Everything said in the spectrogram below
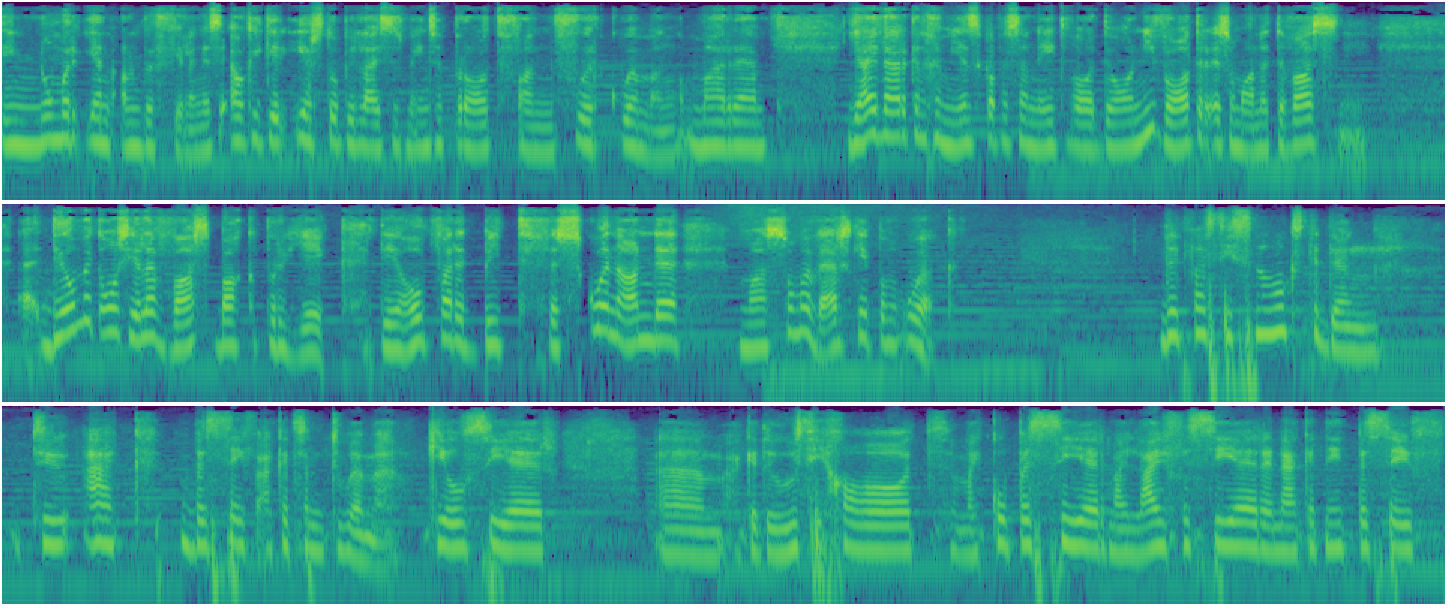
die nommer 1 aanbeveling. Is elke keer eerste op die lys as mense praat van voorkoming, maar uh, jy werk in gemeenskappe is net waar daar nie water is om hande te was nie. Eh, deel met ons julle wasbak projek, die hulp wat dit bied vir skoon hande, maar sommer werkskepping ook. Dit was die snaakste ding toe ek besef ek het simptome, keelseer, ehm um, ek het 'n hoesie gehad, my kop is seer, my lyf is seer en ek het net besef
